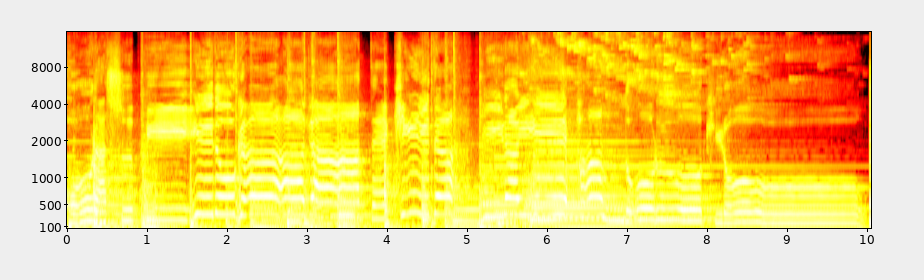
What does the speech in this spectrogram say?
ほらスピードが上がってきた未来ハンドルを切ろう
